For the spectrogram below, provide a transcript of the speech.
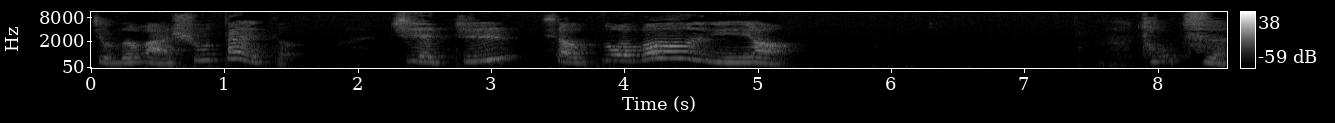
就能把书带走，简直像做梦一样。从此，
